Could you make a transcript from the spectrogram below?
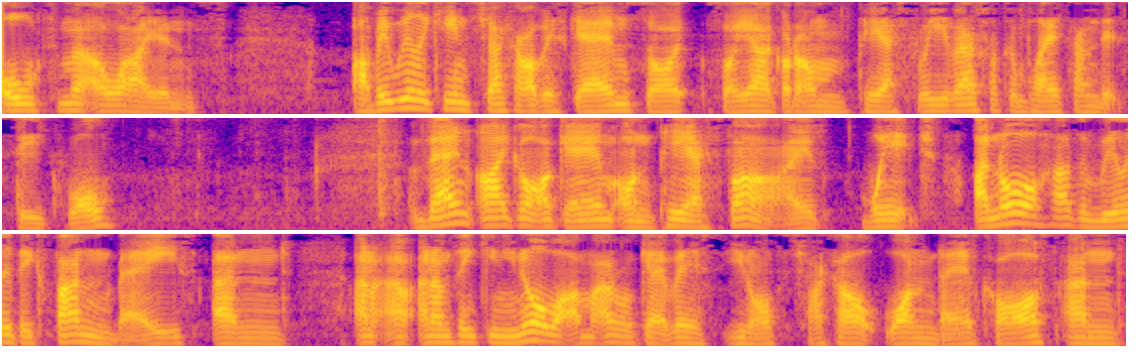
Ultimate Alliance. I'll be really keen to check out this game, so so yeah, I got it on PS3 there so I can play it and its sequel. Then I got a game on PS5, which I know has a really big fan base, and and, and I'm thinking, you know what, I might as well get this, you know, to check out one day, of course, and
